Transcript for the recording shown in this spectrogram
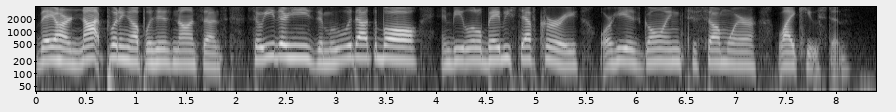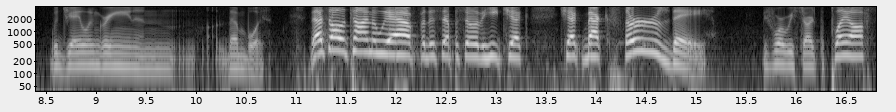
They are not putting up with his nonsense. So either he needs to move without the ball and be little baby Steph Curry, or he is going to somewhere like Houston with Jalen Green and them boys. That's all the time that we have for this episode of the Heat Check. Check back Thursday before we start the playoffs.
